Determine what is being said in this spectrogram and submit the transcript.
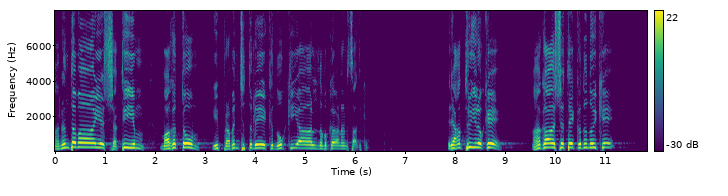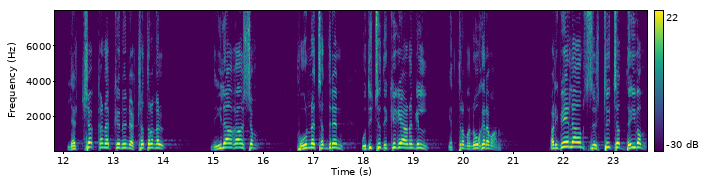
അനന്തമായ ശക്തിയും മഹത്വവും ഈ പ്രപഞ്ചത്തിലേക്ക് നോക്കിയാൽ നമുക്ക് കാണാൻ സാധിക്കും. രാത്രിയിലൊക്കെ ആകാശത്തേക്കൊന്ന് നോക്കിയേ ലക്ഷക്കണക്കിന് നക്ഷത്രങ്ങൾ നീലാകാശം പൂർണചന്ദ്രൻ ഉദിച്ചു നിൽക്കുകയാണെങ്കിൽ എത്ര മനോഹരമാണ്. അപ്പോൾ ഇവയെല്ലാം സൃഷ്ടിച്ച ദൈവം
